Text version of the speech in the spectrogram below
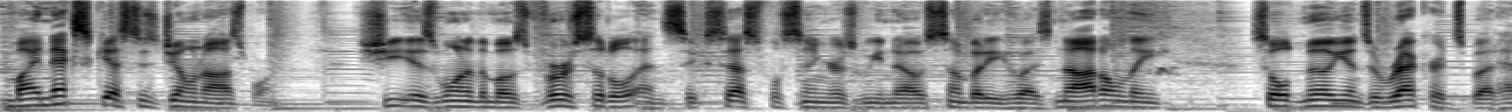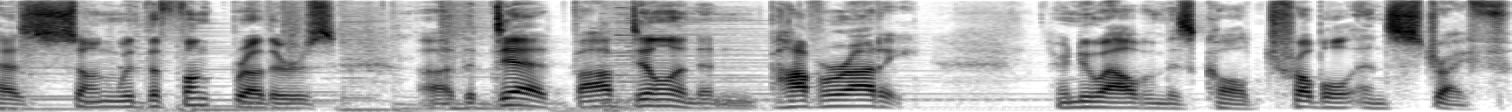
My next guest is Joan Osborne. She is one of the most versatile and successful singers we know, somebody who has not only sold millions of records, but has sung with the Funk Brothers, uh, The Dead, Bob Dylan, and Pavarotti. Her new album is called Trouble and Strife.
